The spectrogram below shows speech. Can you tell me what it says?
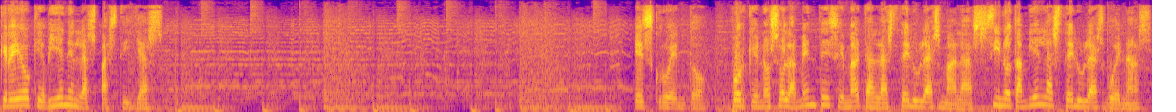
creo que vienen las pastillas. Es cruento, porque no solamente se matan las células malas sino también las células buenas,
